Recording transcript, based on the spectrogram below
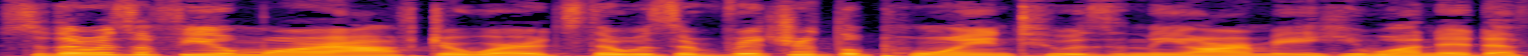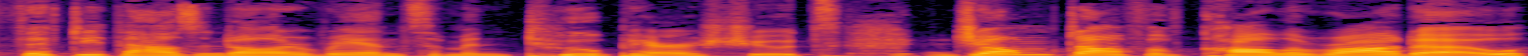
So there was a few more afterwards. There was a Richard Lapointe who was in the army. He wanted a fifty thousand dollar ransom and two parachutes. Jumped off of Colorado,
